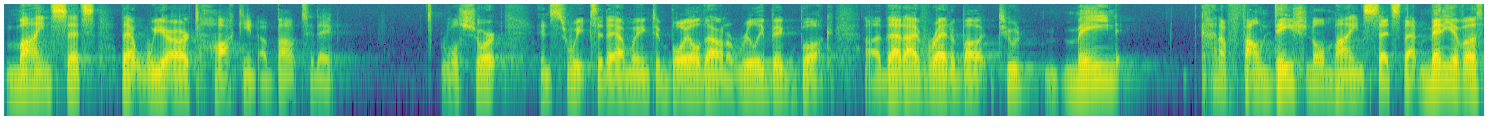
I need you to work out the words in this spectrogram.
mindsets that we are talking about today? Well, short and sweet today. I'm going to boil down a really big book uh, that I've read about two main kind of foundational mindsets that many of us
